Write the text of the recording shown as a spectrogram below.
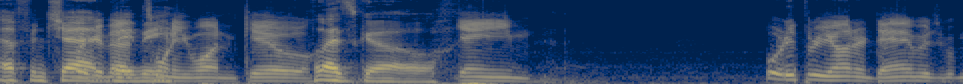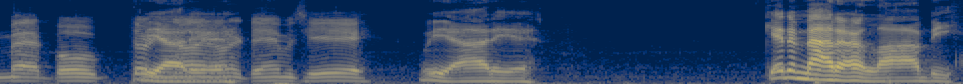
F and Look chat, at that baby. 21 kill Let's go. game. 4,300 damage with. We here. 3,900 damage, yeah. We out here. Get him out of our lobby.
